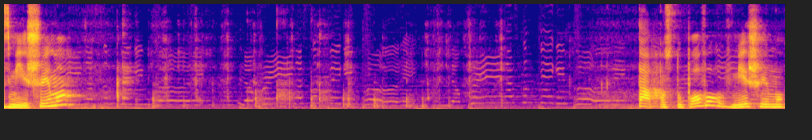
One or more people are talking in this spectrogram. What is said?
Змішуємо. Та поступово вмішуємо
